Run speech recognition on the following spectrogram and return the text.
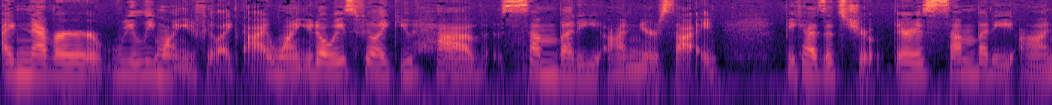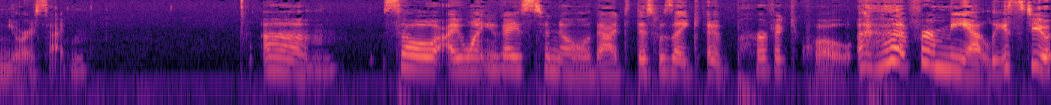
I never really want you to feel like that. I want you to always feel like you have somebody on your side because it's true. There is somebody on your side. Um, so I want you guys to know that this was like a perfect quote for me at least too.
